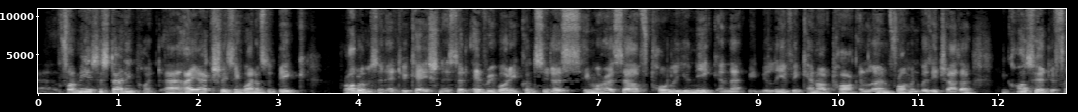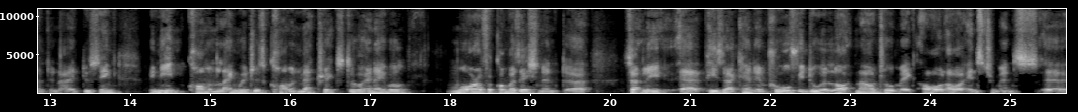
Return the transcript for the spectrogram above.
uh, for me, it's a starting point. Uh, I actually think one of the big problems in education is that everybody considers him or herself totally unique and that we believe we cannot talk and learn from and with each other because we're different. And I do think we need common languages, common metrics to enable more of a conversation. And uh, certainly uh, PISA can improve. We do a lot now to make all our instruments uh,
